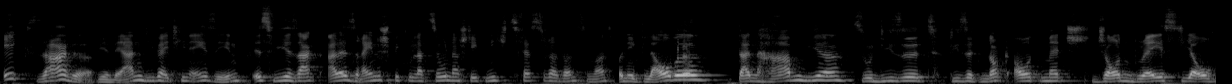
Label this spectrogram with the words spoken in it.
Ich sage, wir werden die bei TNA sehen. Ist wie gesagt alles reine Spekulation, da steht nichts fest oder sonst was. Und ich glaube, dann haben wir so dieses, dieses Knockout-Match. Jordan Grace, die ja auch,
